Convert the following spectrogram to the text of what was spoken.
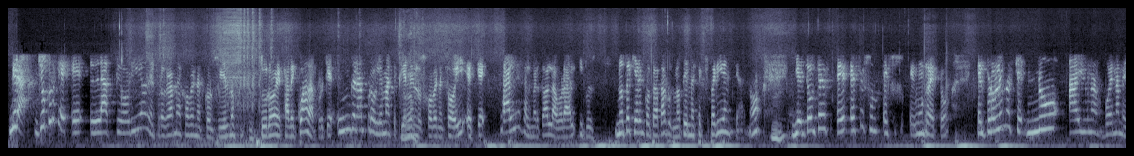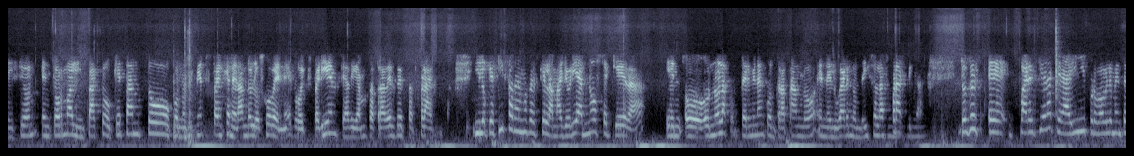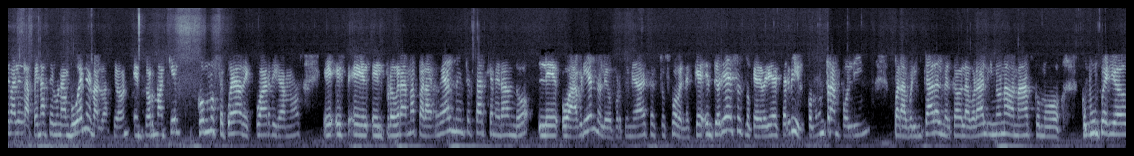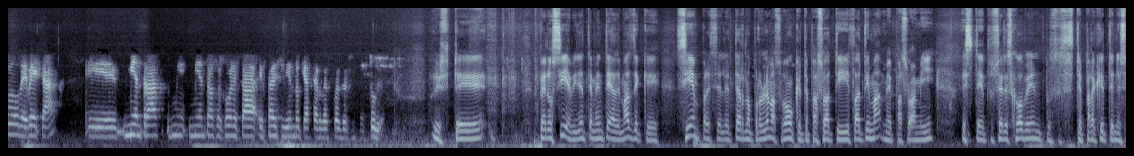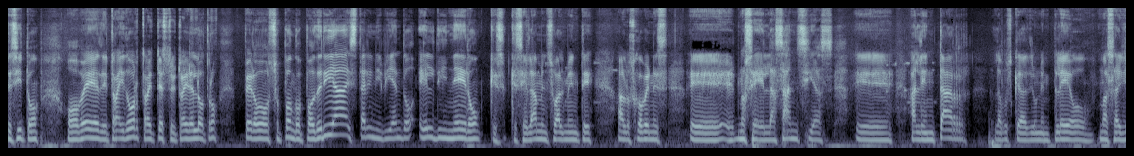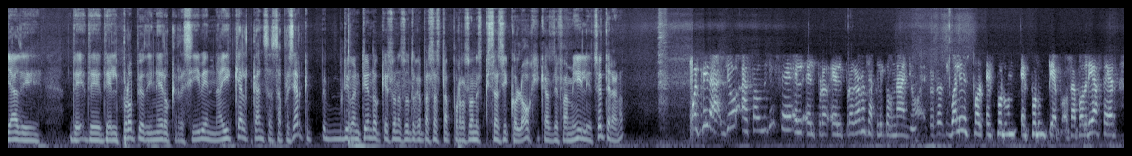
Mira, yo creo que eh, la teoría del programa de jóvenes construyendo su futuro es adecuada, porque un gran problema que tienen los jóvenes hoy es que sales al mercado laboral y pues no te quieren contratar porque no tienes experiencia, ¿no? Y entonces, e, ese es un, es un reto. El problema es que no hay una buena medición en torno al impacto o qué tanto conocimiento están generando los jóvenes o experiencia, digamos, a través de estas prácticas. Y lo que sí sabemos es que la mayoría no se queda o, no la terminan contratando en el lugar en donde hizo las prácticas. Entonces, eh, pareciera que ahí probablemente vale la pena hacer una buena evaluación en torno a quién, cómo se puede adecuar, digamos, eh, este, el, programa para realmente estar generando o abriéndole oportunidades a estos jóvenes, que en teoría eso es lo que debería de servir, como un trampolín para brincar al mercado laboral y no nada más como, como un periodo de beca, eh, mientras mientras el joven está está decidiendo qué hacer después de sus estudios. Este, pero sí, evidentemente, además de que siempre es el eterno problema, supongo que te pasó a ti, Fátima, me pasó a mí, este, pues eres joven, pues este, ¿para qué te necesito? O ve de traidor, trae esto y trae el otro, pero supongo, ¿podría estar inhibiendo el dinero que, se da mensualmente a los jóvenes, eh, no sé, las ansias, eh, alentar la búsqueda de un empleo más allá de de, del propio dinero que reciben, ahí que alcanzas a apreciar, que digo, entiendo que es un asunto que pasa hasta por razones quizás psicológicas, de familia, etcétera, ¿no? Pues mira, yo hasta donde yo sé, el, el, el, programa se aplica un año, entonces igual es por, es por un es por un tiempo, o sea, podría ser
